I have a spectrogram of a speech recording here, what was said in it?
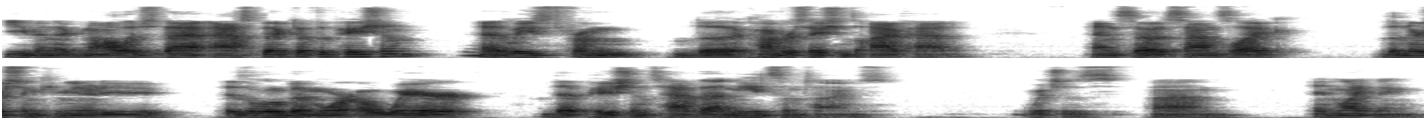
even acknowledge that aspect of the patient, at least from the conversations I've had. And so it sounds like the nursing community is a little bit more aware that patients have that need sometimes, which is um, enlightening.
